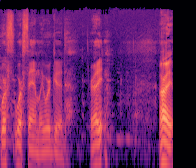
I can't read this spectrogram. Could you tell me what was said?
We're, we're family. We're good, right? All right.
